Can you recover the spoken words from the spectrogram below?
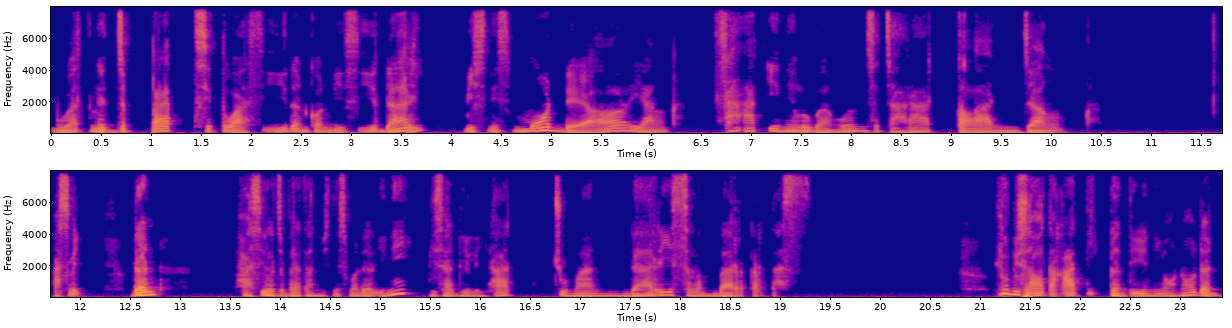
buat ngejepret situasi dan kondisi dari bisnis model yang saat ini lu bangun secara telanjang. Asli. Dan hasil jepretan bisnis model ini bisa dilihat cuman dari selembar kertas. Lu bisa otak-atik ganti ini ono dan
